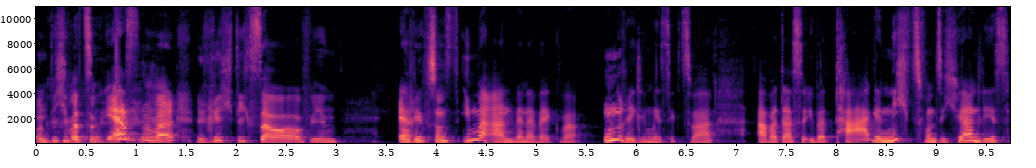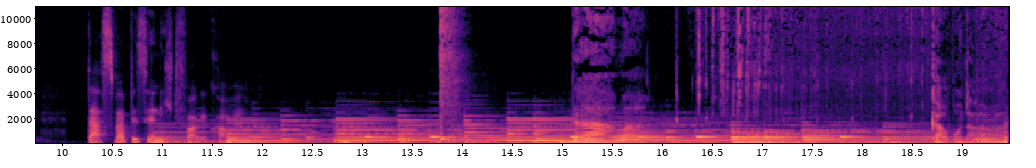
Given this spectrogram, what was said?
und ich war zum ersten Mal richtig sauer auf ihn. Er rief sonst immer an, wenn er weg war. Unregelmäßig zwar, aber dass er über Tage nichts von sich hören ließ, das war bisher nicht vorgekommen. Drama. Carbonara.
